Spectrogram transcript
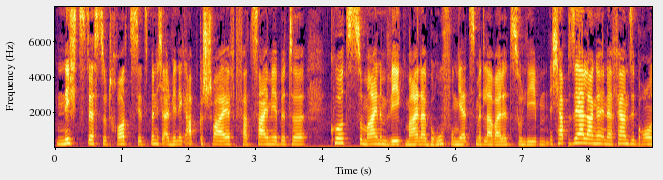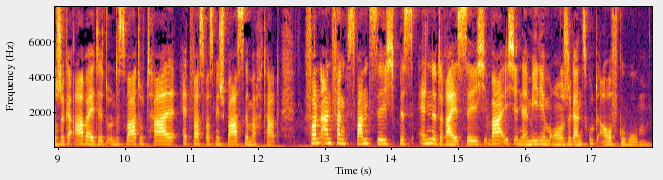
Nichtsdestotrotz, jetzt bin ich ein wenig abgeschweift, verzeih mir bitte, kurz zu meinem Weg, meiner Berufung jetzt mittlerweile zu leben. Ich habe sehr lange in der Fernsehbranche gearbeitet und es war total etwas, was mir Spaß gemacht hat. Von Anfang 20 bis Ende 30 war ich in der Medienbranche ganz gut aufgehoben.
